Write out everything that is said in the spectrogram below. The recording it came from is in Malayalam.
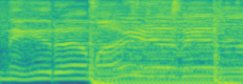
നിറമഴവിൽ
